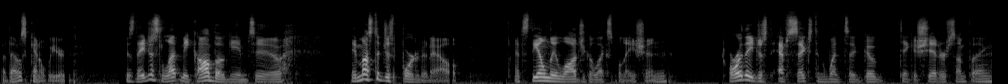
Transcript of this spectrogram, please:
But that was kind of weird. Because they just let me combo game two. They must have just boarded it out. That's the only logical explanation. Or they just F6'd and went to go take a shit or something.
